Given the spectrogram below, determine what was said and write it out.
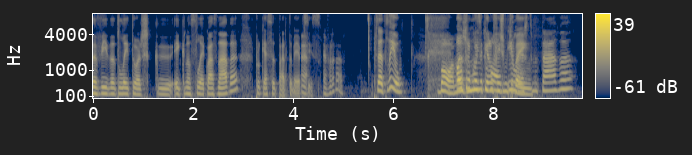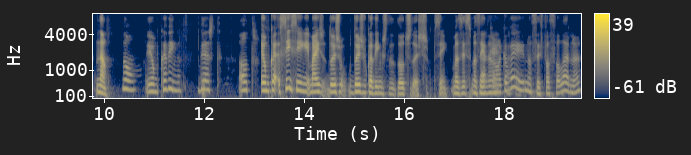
da vida de leitores que, em que não se lê quase nada, porque essa parte também é preciso. É verdade. Portanto, li um. Boa, mas Outra coisa que eu não bom. fiz muito e bem. leste metade, Não. não, é um bocadinho deste, outro. É um boca... Sim, sim, mais dois, dois bocadinhos de, de outros dois. Sim, mas, esse, mas ainda Ok, não acabei. ok. Não sei se posso falar, não é?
